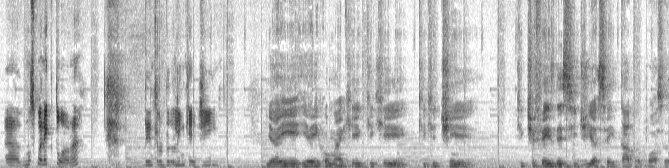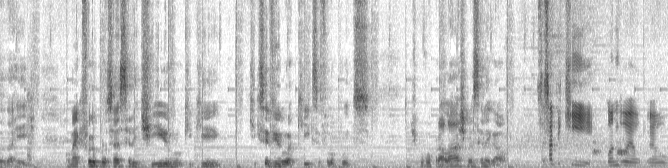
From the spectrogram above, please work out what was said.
uh, nos conectou, né? Dentro do LinkedIn. E aí, e aí como é que, que, que, que, que te que te fez decidir aceitar a proposta da, da rede? Como é que foi o processo seletivo? O que que, que, que você viu aqui que você falou, putz, acho que eu vou para lá, acho que vai ser legal? Você sabe que quando eu, eu,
